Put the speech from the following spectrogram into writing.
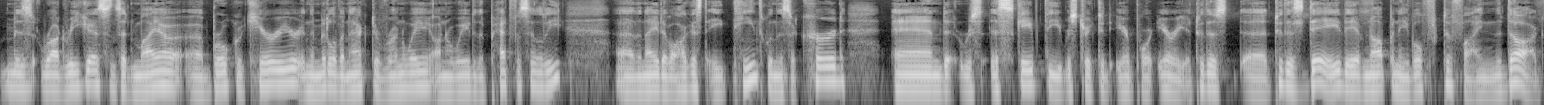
Ms. Rodriguez and said Maya broke her carrier in the middle of an active runway on her way to the pet facility the night of August 18th when this occurred and escaped the restricted airport area. To this uh, to this day, they have not been able f- to find the dog.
